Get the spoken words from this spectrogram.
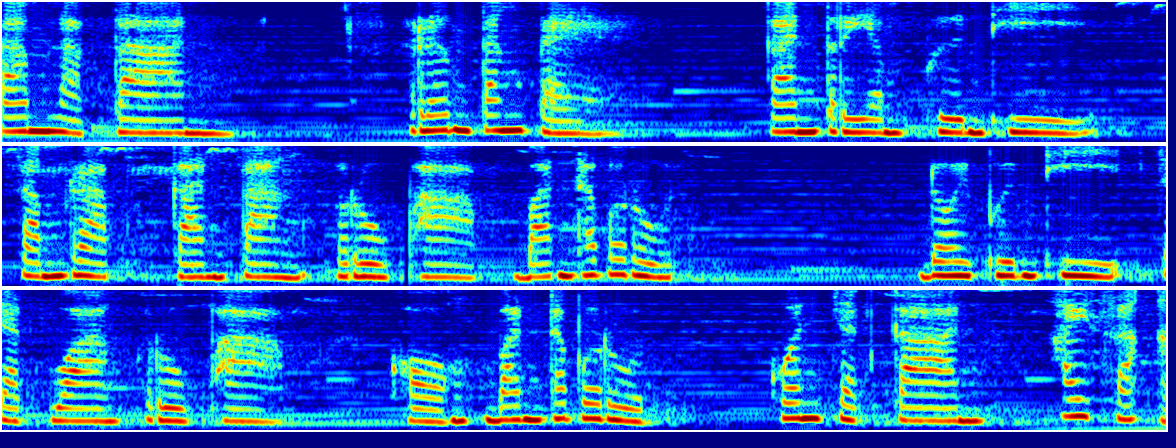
ตามหลักการ เริ่มตั้งแต่ การเตรียมพื้นที่สำหรับการตั้งรูปภาพบรรพบุรุษ โดยพื้นที่จัดวางรูปภาพของบรรพบุรุษ ควรจัดการให้สะอ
